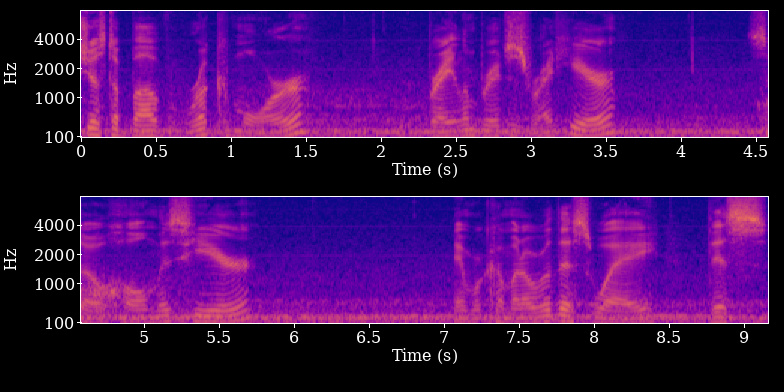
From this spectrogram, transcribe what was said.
Just above Rookmore. Braylon Bridge is right here. So, home is here. And we're coming over this way. This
